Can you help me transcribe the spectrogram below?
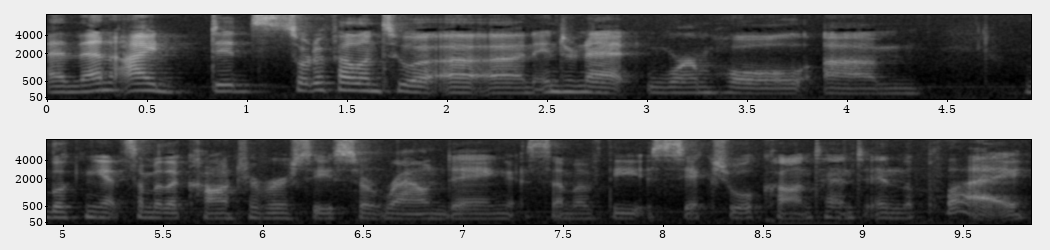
and then I did sort of fell into a, a, an internet wormhole. Um, looking at some of the controversy surrounding some of the sexual content in the play.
